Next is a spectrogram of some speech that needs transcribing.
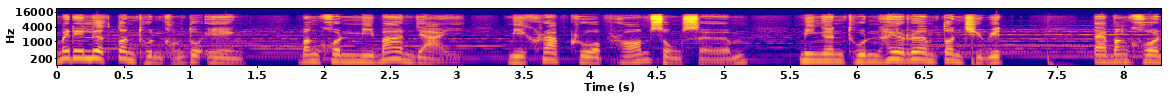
ไม่ได้เลือกต้นทุนของตัวเอง บางคนมีบ้านใหญ่ มีครอบครัวพร้อมส่งเสริม มีเงินทุนให้เริ่มต้นชีวิต แต่บางคน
